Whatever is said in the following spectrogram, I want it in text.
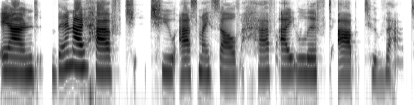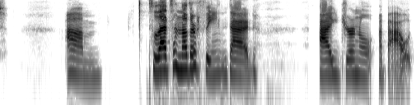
And then I have to, to ask myself, have I lived up to that? Um, so that's another thing that I journal about.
